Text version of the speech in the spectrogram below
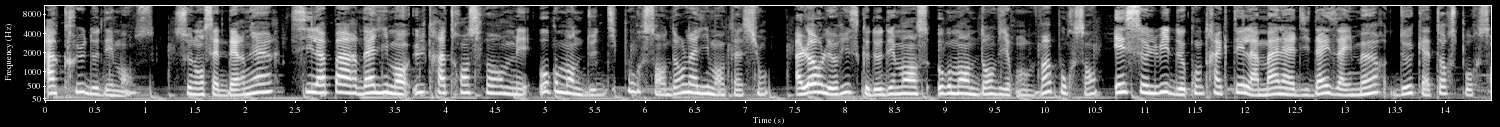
accru de démence. Selon cette dernière, si la part d'aliments ultra transformés augmente de 10% dans l'alimentation, alors le risque de démence augmente d'environ 20% et celui de contracter la maladie d'Alzheimer de 14%.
